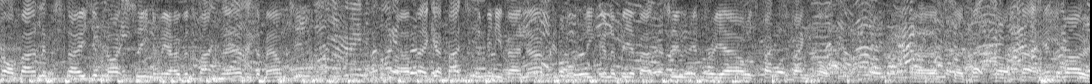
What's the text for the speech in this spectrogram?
Not a bad little stadium, nice scenery over the back there with the mountains. Uh, better get back to the minivan now because probably going to be about two or three hours back to Bangkok. Uh, so better, better hit the road.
